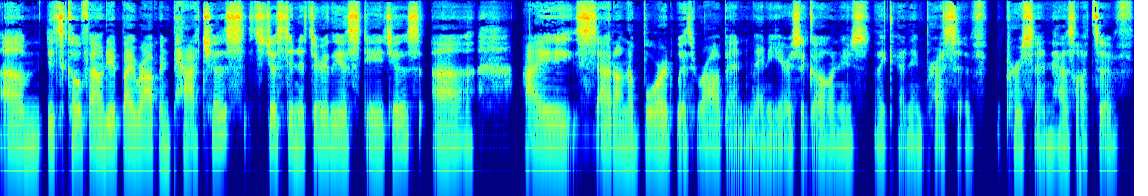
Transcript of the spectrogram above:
Um, it's co-founded by Robin Patches. It's just in its earliest stages. Uh, I sat on a board with Robin many years ago, and he's like an impressive person, has lots of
